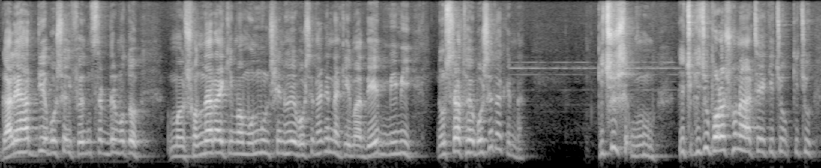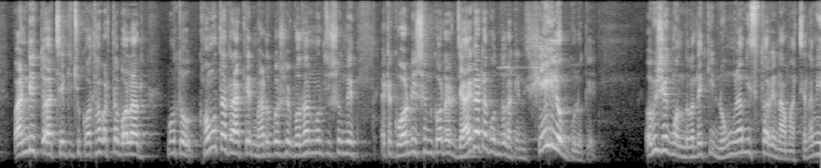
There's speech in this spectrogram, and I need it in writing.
গালে হাত দিয়ে বসে ওই ফিল্ম স্টারদের মতো সন্ধ্যা রায় কিংবা মুনমুন সেন হয়ে বসে থাকেন না, কিংবা দেব, মিমি, নুসরাত হয়ে বসে থাকেন না। কিছু কিছু কিছু পড়াশোনা আছে, কিছু কিছু পাণ্ডিত্য আছে, কিছু কথাবার্তা বলার মতো ক্ষমতা রাখেন, ভারতবর্ষের প্রধানমন্ত্রীর সঙ্গে একটা কোঅর্ডিনেশন করার জায়গাটা বন্ধ রাখেন। সেই লোকগুলোকে অভিষেক বন্দ্যোপাধ্যায় কি নোংরামি স্তরে নামাচ্ছেন? আমি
